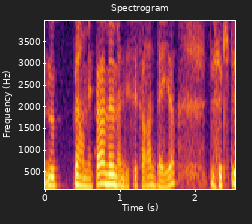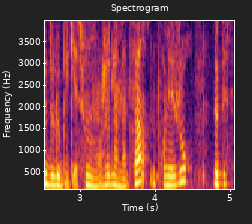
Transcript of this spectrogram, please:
ne permet pas, même à des séfarades d'ailleurs, de s'acquitter de l'obligation de manger de la matzah le premier jour de Pessah.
